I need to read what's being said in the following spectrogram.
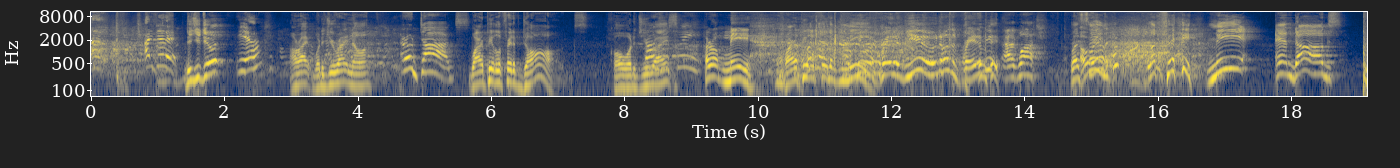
Uh, I did it. Did you do it? Yeah. All right, what did you write, Noah? I wrote dogs. Why are people afraid of dogs? Cole, what did you Dogs write? are sweet. I wrote me. Why are people afraid of me? Afraid of you? No one's afraid of you. I watch. Let's Oh, see. really? Let's see. Me and dogs. Yeah,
